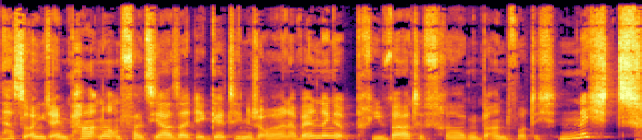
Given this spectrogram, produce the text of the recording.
Hast du eigentlich einen Partner und falls ja, seid ihr geldtechnisch auf einer Wellenlänge? Private Fragen beantworte ich nicht.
